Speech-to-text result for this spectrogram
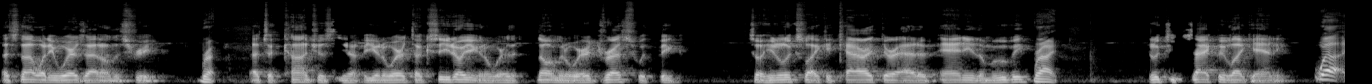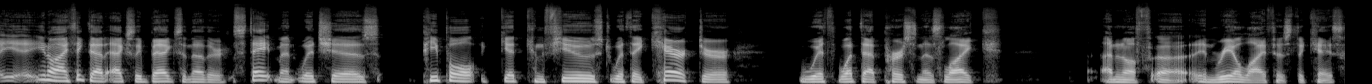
That's not what he wears out on the street. Right. That's a conscious. You know, you're going to wear a tuxedo. You're going to wear the. No, I'm going to wear a dress with big. So he looks like a character out of Annie the movie. Right. He looks exactly like Annie. Well, you know, I think that actually begs another statement, which is people get confused with a character with what that person is like. I don't know if uh, in real life is the case.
